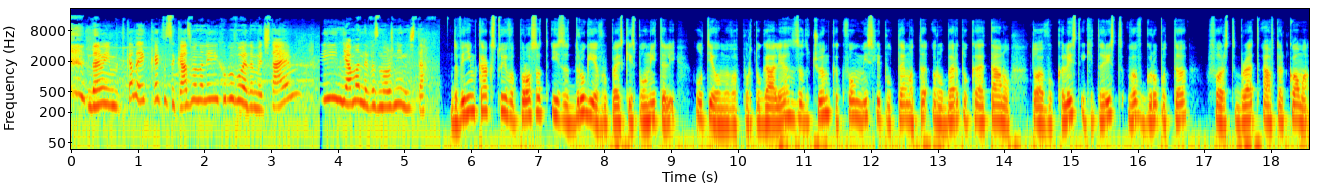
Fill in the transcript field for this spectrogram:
да, ми, така да е, както се казва, нали, хубаво е да мечтаем и няма невъзможни неща. Да видим как стои въпросът и за други европейски изпълнители. Отиваме в Португалия, за да чуем какво мисли по темата Роберто Каетано. Той е вокалист и китарист в групата First Breath After Coma.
